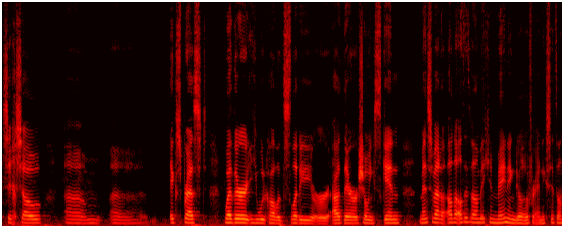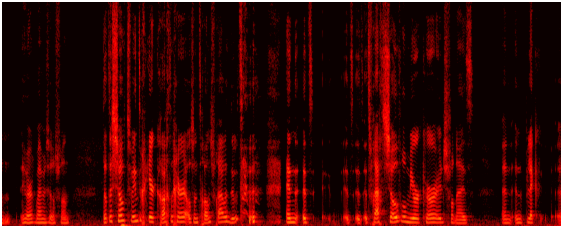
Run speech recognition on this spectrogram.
zich zo um, uh, expressed, whether you would call it slutty or out there or showing skin. Mensen waren, hadden altijd wel een beetje een mening erover. En ik zit dan heel erg bij mezelf van... Dat is zo twintig keer krachtiger als een transvrouw het doet. en het, het, het, het vraagt zoveel meer courage vanuit een, een plek eh,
